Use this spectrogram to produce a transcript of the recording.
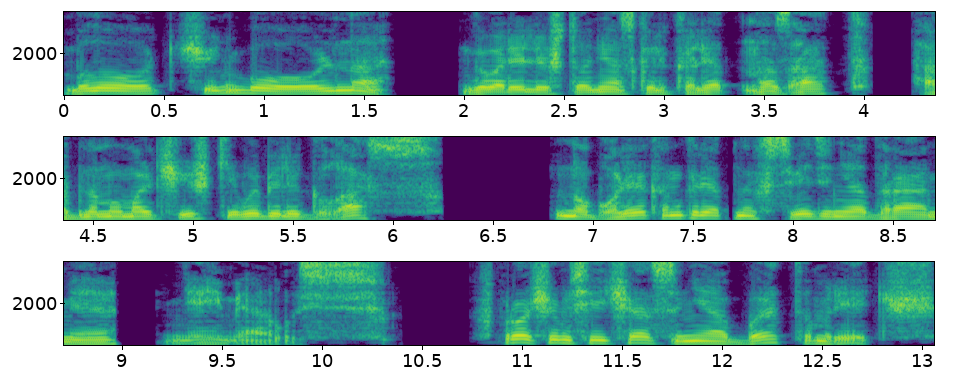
было очень больно. Говорили, что несколько лет назад одному мальчишке выбили глаз, но более конкретных сведений о драме не имелось. Впрочем, сейчас не об этом речь,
